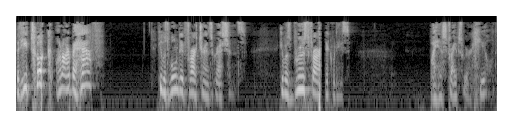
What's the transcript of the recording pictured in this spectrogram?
that he took on our behalf, He was wounded for our transgressions. He was bruised for our iniquities. By his stripes we are healed.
